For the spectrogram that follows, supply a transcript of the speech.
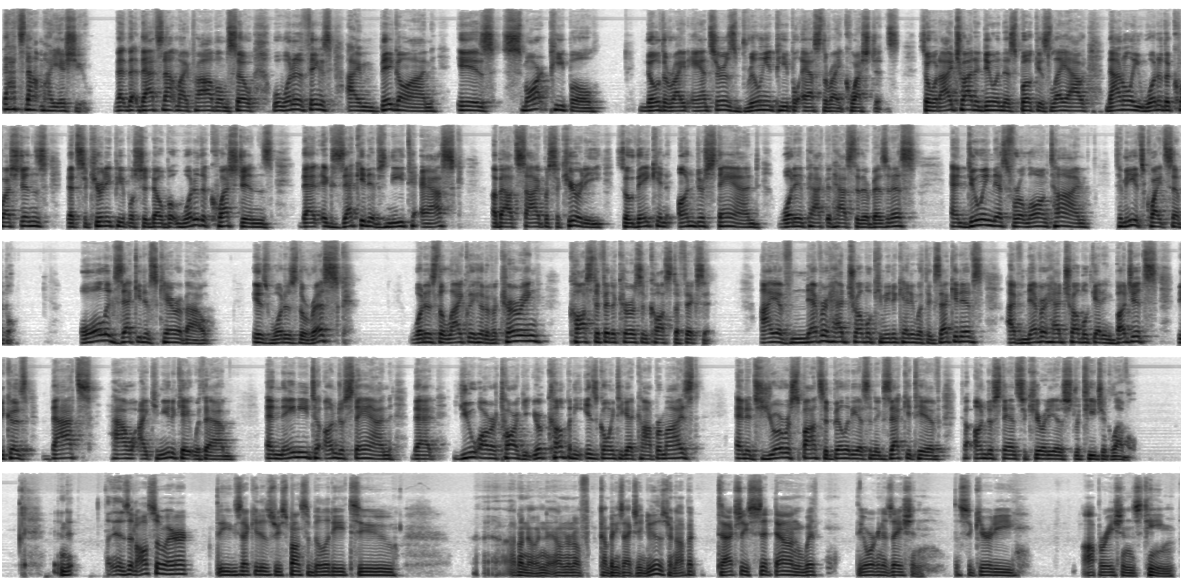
that's not my issue. That, that, that's not my problem. So, well, one of the things I'm big on is smart people know the right answers, brilliant people ask the right questions. So, what I try to do in this book is lay out not only what are the questions that security people should know, but what are the questions that executives need to ask about cybersecurity so they can understand what impact it has to their business. And doing this for a long time, to me, it's quite simple. All executives care about is what is the risk, what is the likelihood of occurring, cost if it occurs, and cost to fix it. I have never had trouble communicating with executives. I've never had trouble getting budgets because that's how I communicate with them. And they need to understand that you are a target. Your company is going to get compromised. And it's your responsibility as an executive to understand security at a strategic level. And is it also, Eric, the executive's responsibility to, uh, I don't know, and I don't know if companies actually do this or not, but to actually sit down with the organization, the security operations team,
